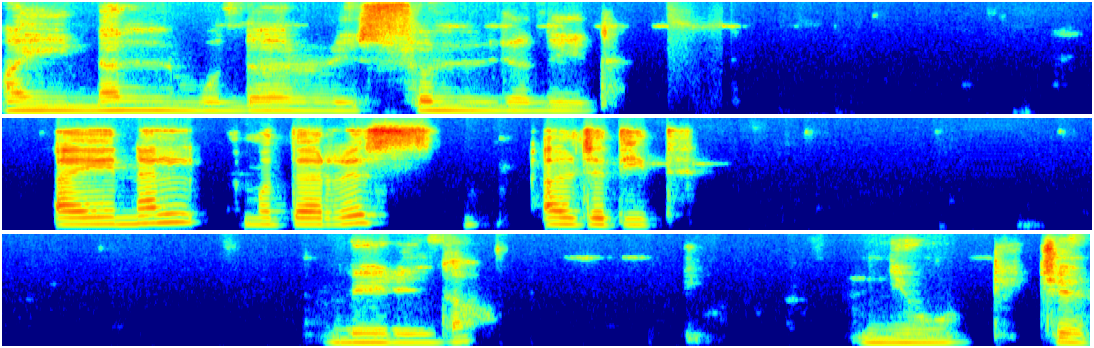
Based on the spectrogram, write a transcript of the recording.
Aina al-Mudarrisul Jadid. Aina al-Mudarris al-Jadid. Where is the new teacher?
